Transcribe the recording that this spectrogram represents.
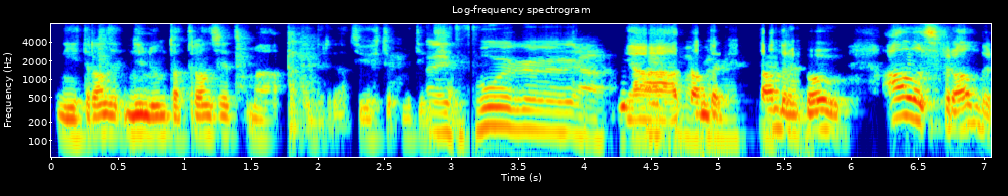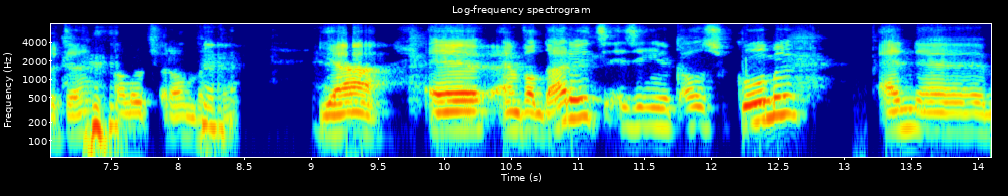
Niet transit, nu noemt dat transit, maar inderdaad, jeugdopvoeding. Allee, voor, eh, ja. Ja, Het andere gebouw. Alles verandert, hè. Alles verandert, hè. Ja, eh, en van daaruit is eigenlijk alles gekomen. En ehm,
